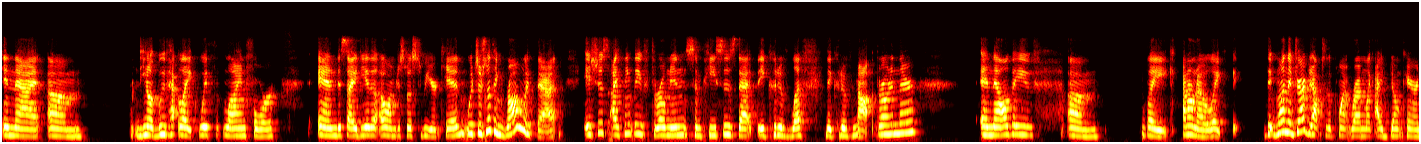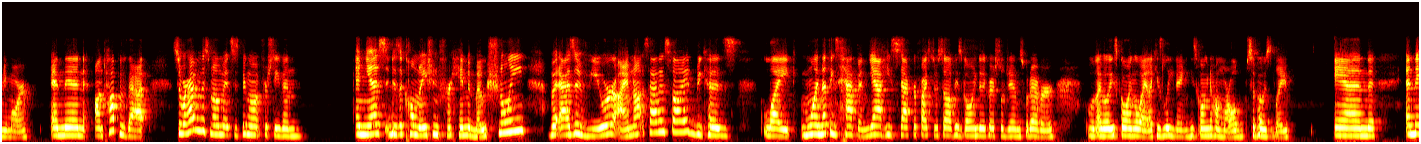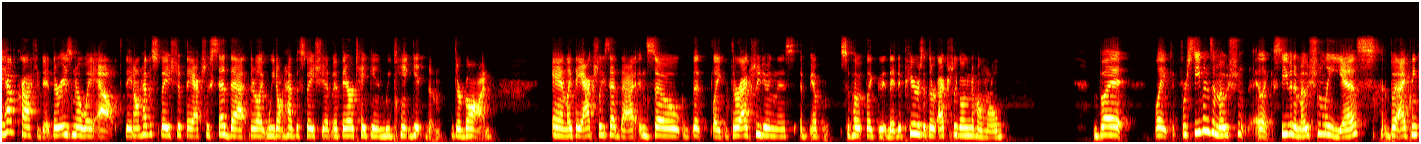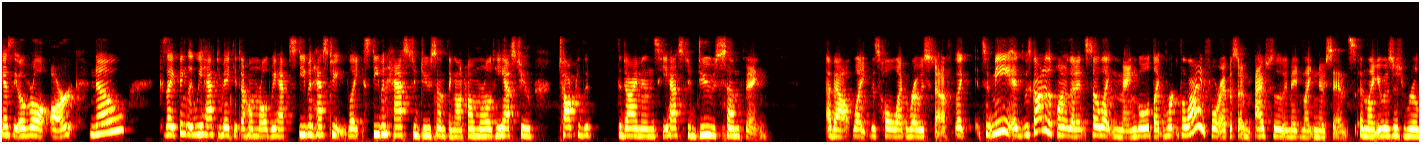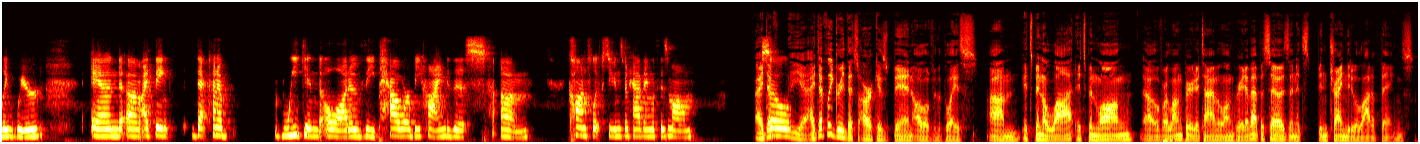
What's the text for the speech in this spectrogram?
in that um, you know we've had like with Lion Four, and this idea that oh I'm just supposed to be your kid, which there's nothing wrong with that it's just I think they've thrown in some pieces that they could have left they could have not thrown in there. And now they've um like I don't know, like one they've dragged it out to the point where I'm like I don't care anymore. And then on top of that, so we're having this moment, it's this big moment for Steven. And yes, it is a culmination for him emotionally, but as a viewer, I'm not satisfied because like one, nothing's happened. Yeah, he's sacrificed himself, he's going to the crystal gems, whatever well, he's going away, like he's leaving. He's going to Homeworld, supposedly, and and they have crafted it. There is no way out. They don't have a spaceship. They actually said that. They're like, we don't have the spaceship. If they are taken, we can't get them. They're gone. And like they actually said that, and so that like they're actually doing this. Uh, suppose like it it appears that they're actually going to Homeworld. but like for Steven's emotion, like Steven emotionally, yes, but I think as the overall arc, no, because I think like we have to make it to Homeworld. We have Steven has to like Steven has to do something on Homeworld. He has to talk to the the diamonds. He has to do something about like this whole like Rose stuff. Like to me, it was gotten to the point that it's so like mangled. Like the Lion Four episode absolutely made like no sense, and like it was just really weird. And um, I think that kind of weakened a lot of the power behind this um, conflict Steven's been having with his mom. I def- so, yeah, I definitely agree this arc has been all over the place. Um, it's been a lot. It's been long, uh, over a long period of time, a long period of episodes, and it's been trying to do a lot of things.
